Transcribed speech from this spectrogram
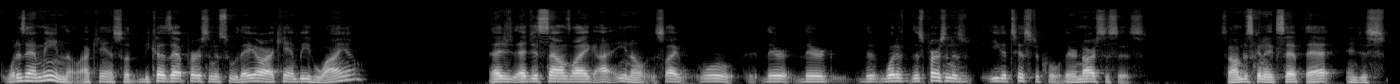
what does that mean though? I can't so because that person is who they are i can't be who i am? That, just sounds like i you know it's like well they're they're what if this person is egotistical? They're narcissists. So i'm just to accept that and just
